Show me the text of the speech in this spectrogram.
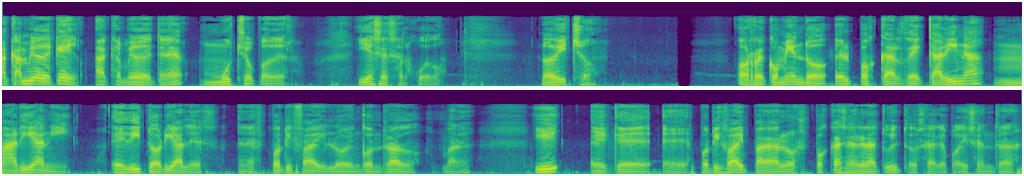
¿A cambio de qué? A cambio de tener mucho poder. Y ese es el juego. Lo dicho, os recomiendo el podcast de Karina Mariani, editoriales, en Spotify lo he encontrado, ¿vale? Y eh, que eh, Spotify para los podcasts es gratuito, o sea que podéis entrar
